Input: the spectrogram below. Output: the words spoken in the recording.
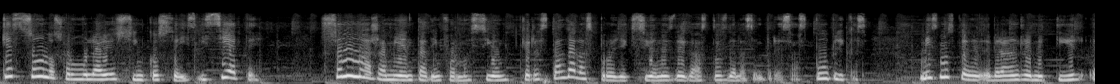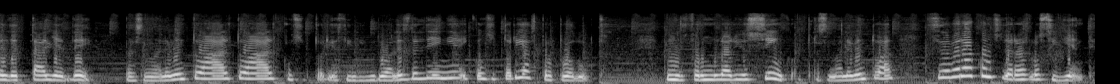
¿Qué son los formularios 5, 6 y 7? Son una herramienta de información que respalda las proyecciones de gastos de las empresas públicas, mismos que deberán remitir el detalle de personal eventual, toal, consultorías individuales de línea y consultorías por producto. En el formulario 5, personal eventual, se deberá considerar lo siguiente.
